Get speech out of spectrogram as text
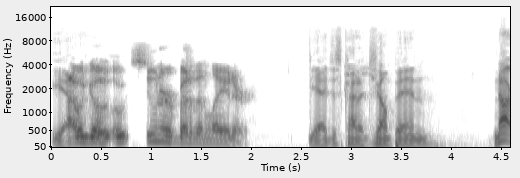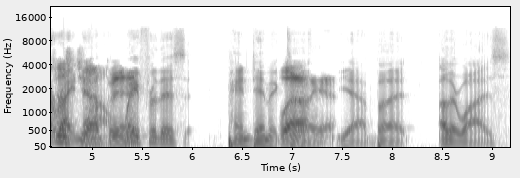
Yeah. I would go sooner better than later. yeah. Just kind of jump in. Not Just right now. in. Wait for this pandemic. Well, to, yeah. Yeah, but otherwise,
